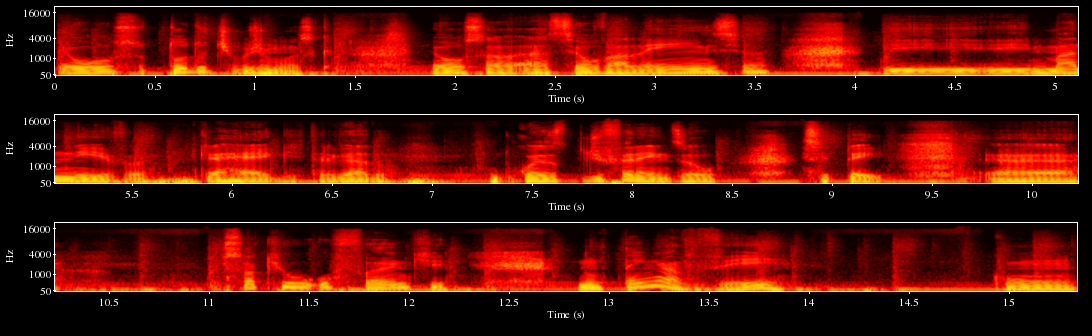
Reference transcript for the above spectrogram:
Eu ouço todo tipo de música. Eu ouço a Seu Valência e, e Maneva, que é reggae, tá ligado? Coisas diferentes, eu citei. É, Só que o, o funk não tem a ver com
